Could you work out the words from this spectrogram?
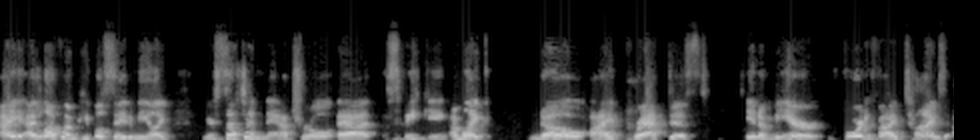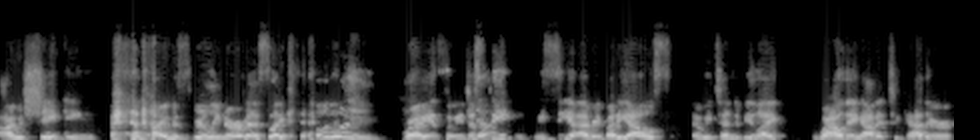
I, I love when people say to me, like, you're such a natural at speaking. I'm like, no, I practiced in a mirror 45 times. I was shaking and I was really nervous. Like, totally. right? So we just yeah. think, we see everybody else and we tend to be like, wow, they got it together.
